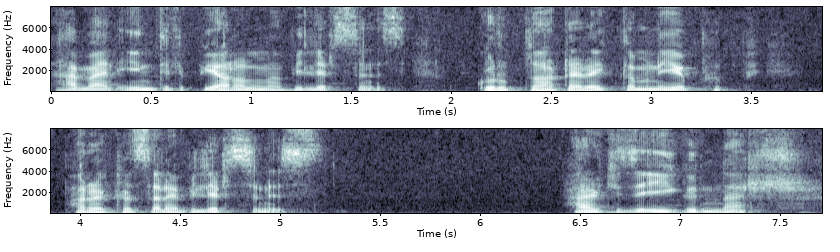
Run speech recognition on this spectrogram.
hemen indirip yararlanabilirsiniz. Gruplarda reklamını yapıp para kazanabilirsiniz. Herkese iyi günler.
